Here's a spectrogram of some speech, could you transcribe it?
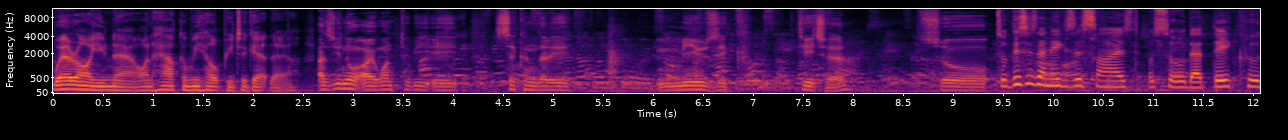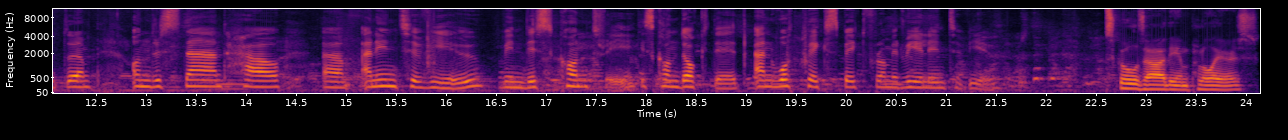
where are you now, and how can we help you to get there? As you know, I want to be a secondary music teacher. So, so this is an exercise so that they could um, understand how um, an interview in this country is conducted and what to expect from a real interview. Schools are the employers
